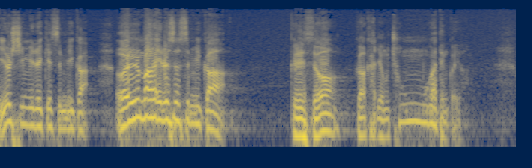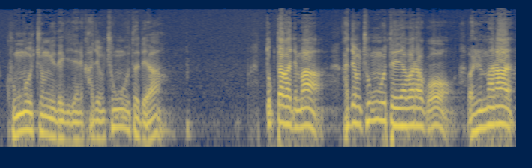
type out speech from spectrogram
열심히 일했겠습니까? 얼마나 일했었습니까? 그래서 그가 가정 총무가 된 거예요. 국무총리 되기 전에 가정 총무부터 돼야. 뚝딱하지 마. 가정 중무부터 해봐라고 얼마나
